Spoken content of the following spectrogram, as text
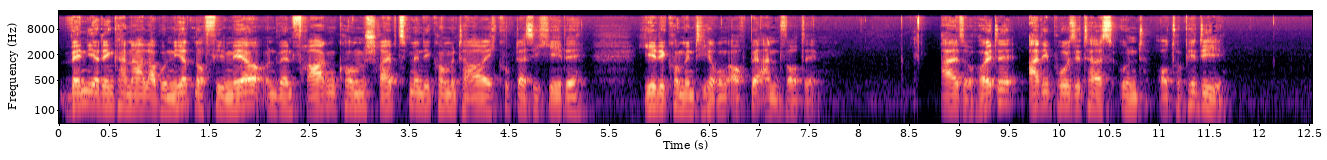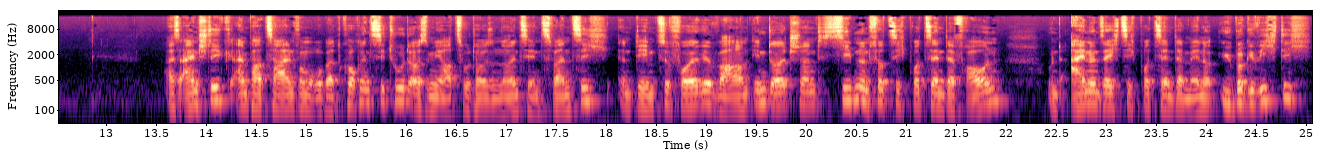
wenn ihr den Kanal abonniert, noch viel mehr und wenn Fragen kommen, schreibt es mir in die Kommentare. Ich gucke, dass ich jede, jede Kommentierung auch beantworte. Also heute Adipositas und Orthopädie. Als Einstieg ein paar Zahlen vom Robert Koch Institut aus dem Jahr 2019-20. Demzufolge waren in Deutschland 47 Prozent der Frauen und 61 Prozent der Männer übergewichtig.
